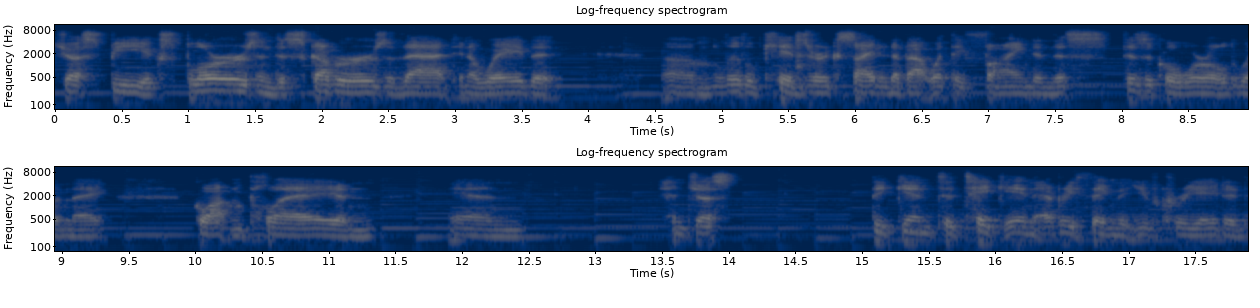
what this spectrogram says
just be explorers and discoverers of that in a way that um, little kids are excited about what they find in this physical world when they go out and play and and and just begin to take in everything that you've created.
